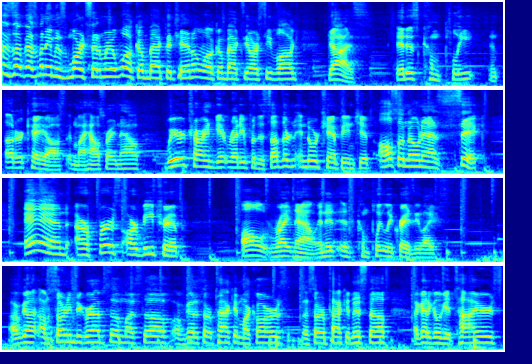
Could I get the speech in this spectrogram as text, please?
is up guys? My name is Mark Santa Maria. Welcome back to the channel. Welcome back to the RC vlog. Guys, it is complete and utter chaos in my house right now. We're trying to get ready for the Southern Indoor Championships, also known as SICK, and our first RV trip all right now. And it is completely crazy. Like, I've got, I'm starting to grab some of my stuff. I've got to start packing my cars. I started packing this stuff. I got to go get tires.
